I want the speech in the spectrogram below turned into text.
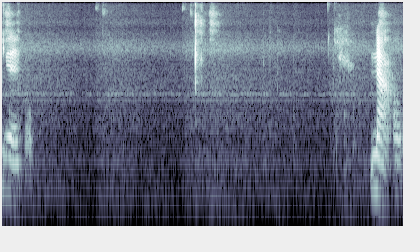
There you go. Now,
